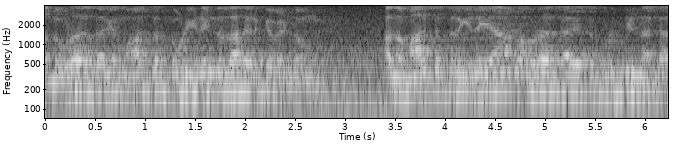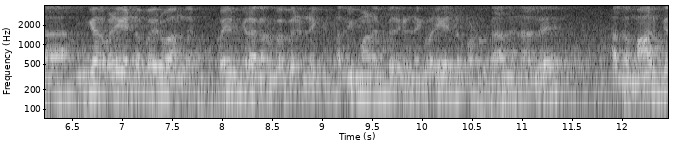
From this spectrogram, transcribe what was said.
அந்த உலகக்காரியம் மார்க்கத்தோடு இணைந்ததாக இருக்க வேண்டும். அந்த மார்க்கத்தில் இணையாமல் உலக காரியத்தை இங்கே வழிகட்ட போயிடுவாங்க போயிருக்கிறாங்க ரொம்ப பேர் இன்னைக்கு. அதிகமான பேருக்கு இன்னைக்கு வழிகட்டப்படுறது காரணம் என்னது? அந்த மார்க்க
